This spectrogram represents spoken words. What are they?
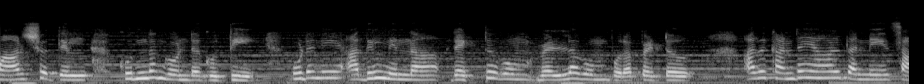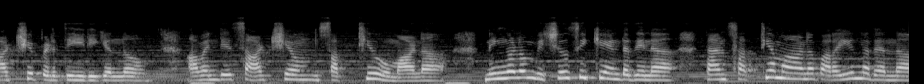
പാർശ്വത്തിൽ കുന്തം കൊണ്ട് കുത്തി ഉടനെ അതിൽ നിന്ന് രക്തവും വെള്ളവും പുറപ്പെട്ടു. അത് കണ്ടയാൾ തന്നെ സാക്ഷ്യപ്പെടുത്തിയിരിക്കുന്നു. അവന്റെ സാക്ഷ്യം സത്യവുമാണ്. നിങ്ങളും വിശ്വസിക്കേണ്ടതിന് താൻ സത്യമാണ് പറയുന്നതെന്ന്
